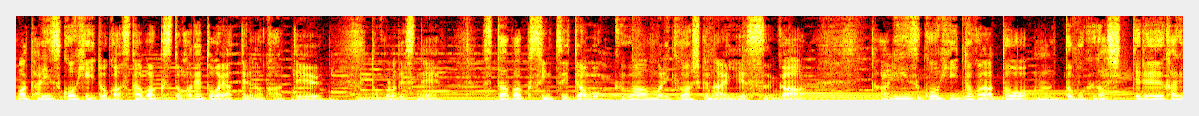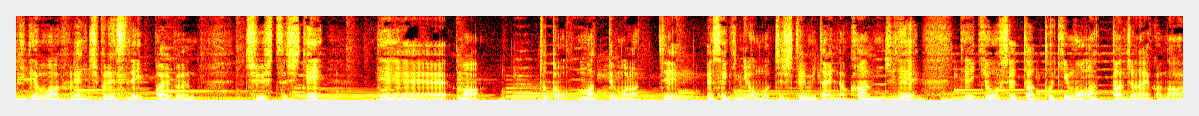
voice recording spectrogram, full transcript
まあ、タリーズコーヒーとかスターバックスとかでどうやってるのかっていうところですね。スターバックスについては僕はあんまり詳しくないですがタリーズコーヒーとかだとうんと僕が知ってる限りではフレンチプレスで1杯分抽出してでまあちょっと待ってもらってで席にお持ちしてみたいな感じで提供してた時もあったんじゃないかな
